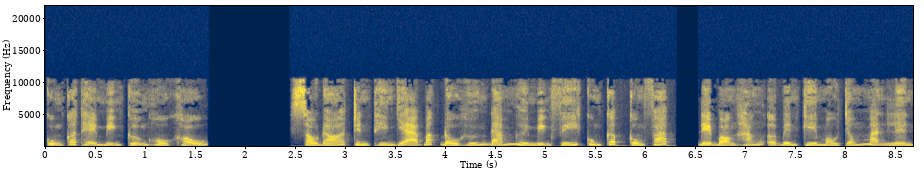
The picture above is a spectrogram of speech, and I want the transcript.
cũng có thể miễn cưỡng hồ khẩu. Sau đó Trình Thiên Giả bắt đầu hướng đám người miễn phí cung cấp công pháp, để bọn hắn ở bên kia mau chóng mạnh lên.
